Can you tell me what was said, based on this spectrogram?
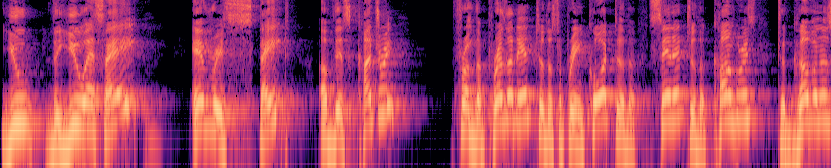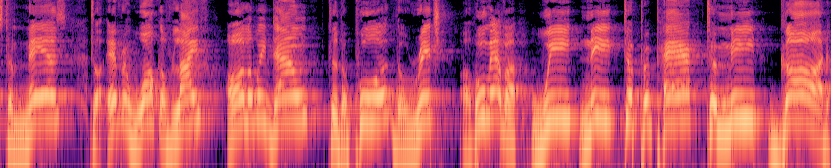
You, the USA, every state, of this country, from the president to the Supreme Court to the Senate to the Congress to governors to mayors to every walk of life, all the way down to the poor, the rich, or whomever, we need to prepare to meet God.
